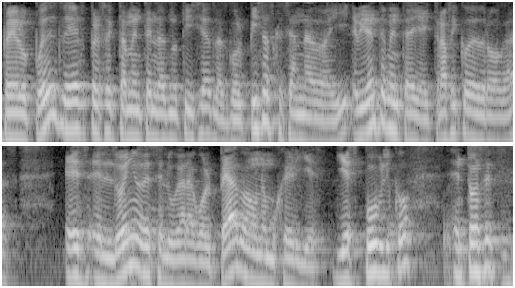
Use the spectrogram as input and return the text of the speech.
Pero puedes leer perfectamente en las noticias las golpizas que se han dado ahí. Evidentemente ahí hay tráfico de drogas, es el dueño de ese lugar ha golpeado a una mujer y es, y es público. Entonces,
